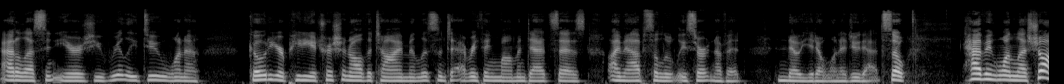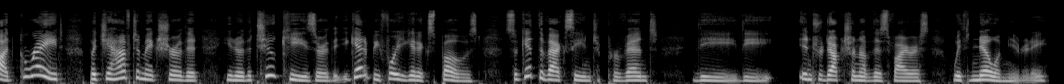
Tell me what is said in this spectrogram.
adolescent years, you really do want to go to your pediatrician all the time and listen to everything mom and dad says. I'm absolutely certain of it. No, you don't want to do that. So, having one less shot, great, but you have to make sure that, you know, the two keys are that you get it before you get exposed. So get the vaccine to prevent the the introduction of this virus with no immunity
